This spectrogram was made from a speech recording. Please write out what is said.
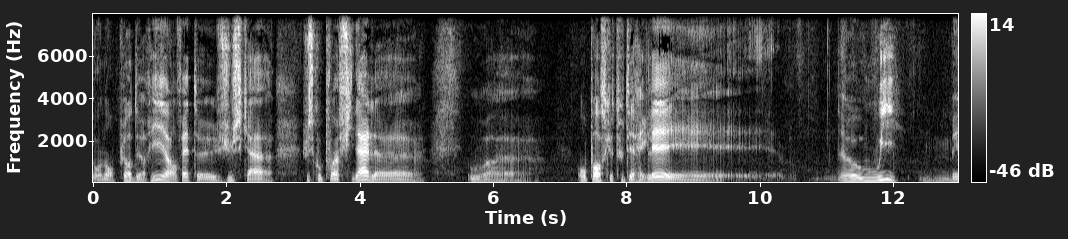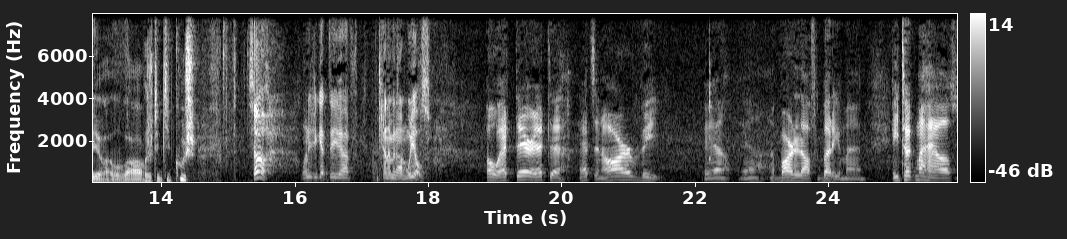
on en pleure de rire en fait jusqu'à jusqu'au point final où on pense que tout est réglé et oui mais on va rajouter une petite couche. So, when did you get the uh, Tenement on wheels. Oh, that there, that, uh, that's an RV. Yeah, yeah. I borrowed it off a buddy of mine. He took my house.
